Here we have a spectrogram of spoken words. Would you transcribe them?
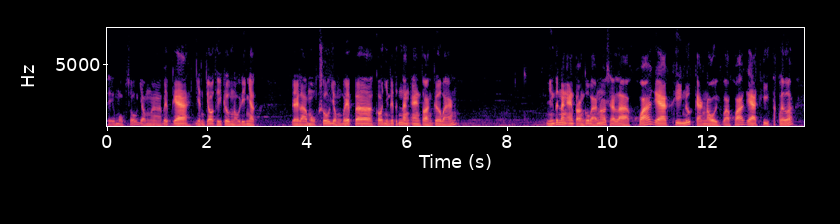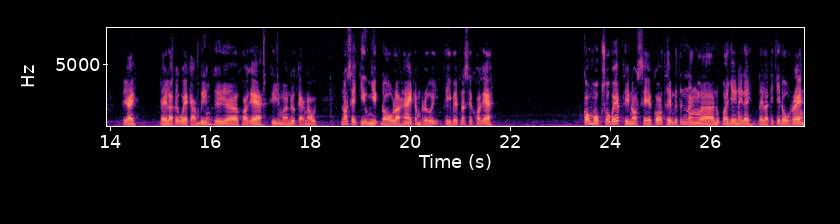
thiệu một số dòng à, bếp ga dành cho thị trường nội địa Nhật. Đây là một số dòng bếp à, có những cái tính năng an toàn cơ bản. Những tính năng an toàn cơ bản nó sẽ là khóa ga khi nước cạn nồi và khóa ga khi tắt lửa. Thì đây, đây là cái que cảm biến khi à, khóa ga khi mà nước cạn nồi. Nó sẽ chịu nhiệt độ là hai trăm rưỡi thì bếp nó sẽ khóa ga. Có một số bếp thì nó sẽ có thêm cái tính năng là nút 3 giây này đây. Đây là cái chế độ rang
